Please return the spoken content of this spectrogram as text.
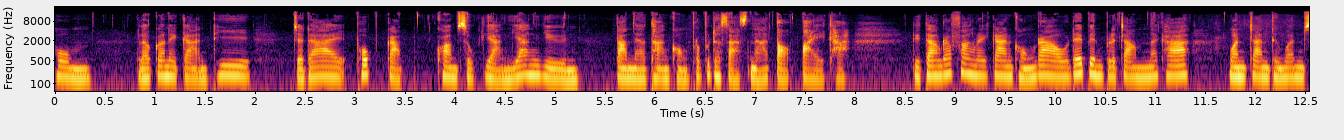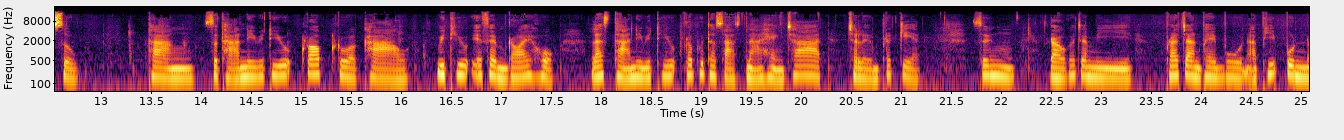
คม แล้วก็ในการที่จะได้พบกับความสุขอย่างยั่งยืน ตามแนวทางของพระพุทธศาสนาต่อไปค่ะ ติดตามรับฟังรายการของเราได้เป็นประจำนะคะ วันจันทร์ถึงวันศุกร์ทางสถานีวิทยุครอบครัวข่าว วิทยุ FM106 และสถานีวิทยุพระพุทธศาสนาแห่งชาติ เฉลิมพระเกียรติ ซึ่งเราก็จะมีพระอาจารย์ไพบูลย์อภิปุโน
